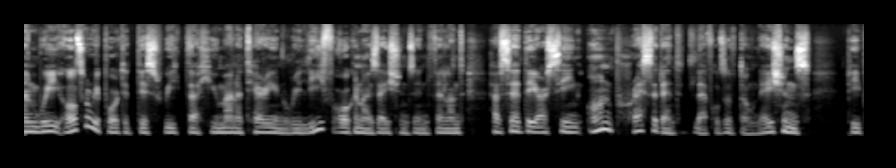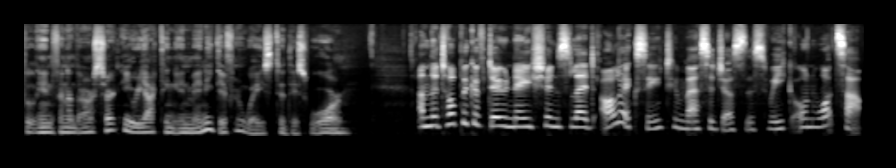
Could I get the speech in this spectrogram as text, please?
and we also reported this week that humanitarian relief organizations in Finland have said they are seeing unprecedented levels of donations. People in Finland are certainly reacting in many different ways to this war. And the topic of donations led Alexei to message us this week on WhatsApp.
